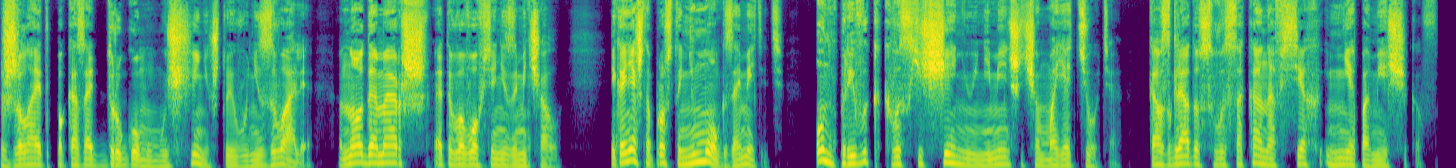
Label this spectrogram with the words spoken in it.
желает показать другому мужчине, что его не звали. Но Демерш этого вовсе не замечал. И, конечно, просто не мог заметить. Он привык к восхищению не меньше, чем моя тетя, ко взгляду свысока на всех непомещиков.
